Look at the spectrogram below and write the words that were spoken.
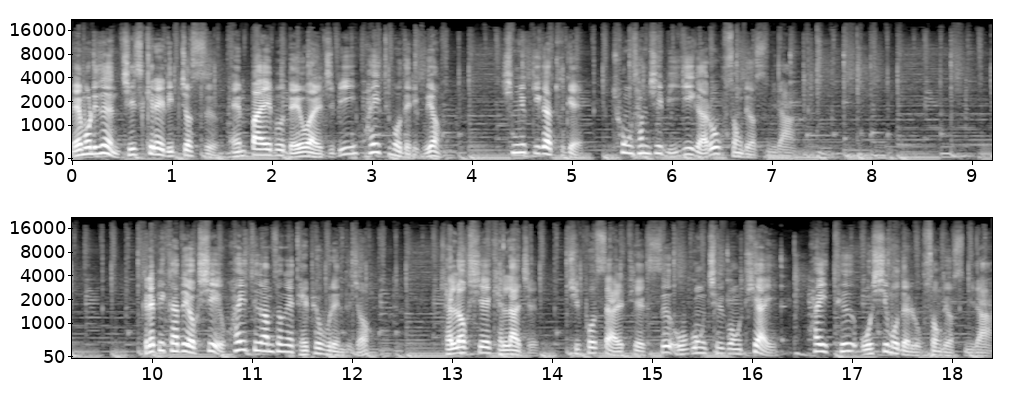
메모리는 G스킬의 립저스 M5 네오 RGB 화이트 모델이고요. 16기가 2개, 총 32기가로 구성되었습니다. 그래픽카드 역시 화이트 감성의 대표 브랜드죠. 갤럭시의 갤라즈, 지포스 RTX 5070 Ti 화이트 OC 모델로 구성되었습니다.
